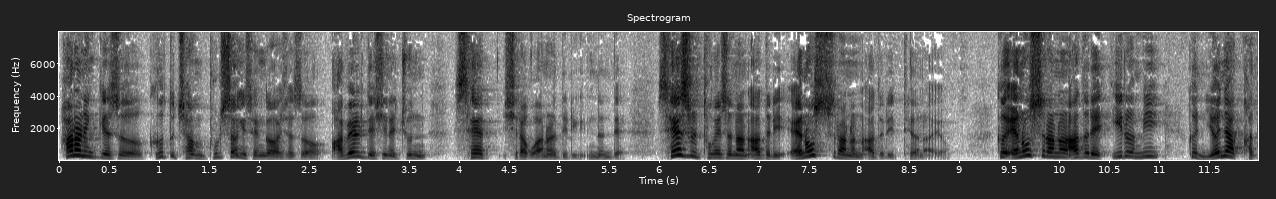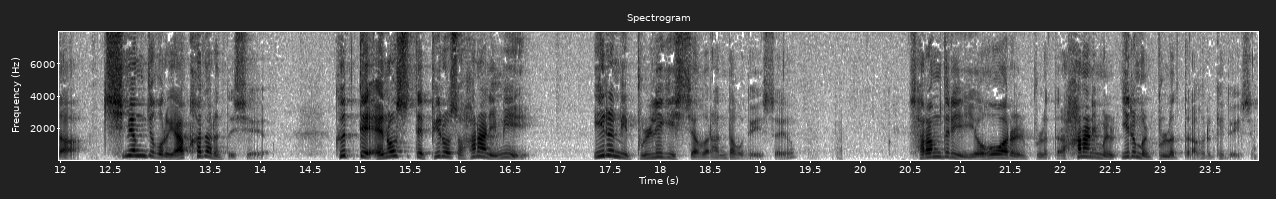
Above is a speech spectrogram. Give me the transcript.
하나님께서 그것도 참 불쌍히 생각하셔서 아벨 대신에 준 셋이라고 하는 아들이 있는데 셋을 통해서 난 아들이 에노스라는 아들이 태어나요. 그 에노스라는 아들의 이름이 그 연약하다, 치명적으로 약하다는 뜻이에요. 그때 에노스 때 비로소 하나님이 이름이 불리기 시작을 한다고 되어 있어요. 사람들이 여호와를 불렀더라. 하나님을 이름을 불렀더라. 그렇게 되어 있어요.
